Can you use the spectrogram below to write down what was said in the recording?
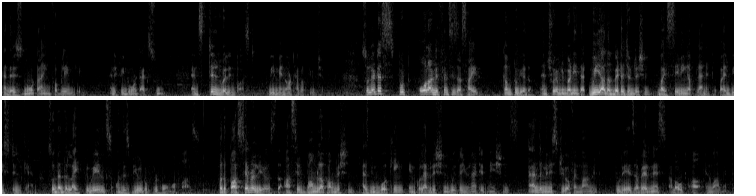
And there is no time for blame game. And if we don't act soon and still dwell in past, we may not have a future. So let us put all our differences aside, come together and show everybody that we are the better generation by saving our planet while we still can, so that the life prevails on this beautiful home of ours. For the past several years, the Asif Bhamla Foundation has been working in collaboration with the United Nations and the Ministry of Environment to raise awareness about our environment.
